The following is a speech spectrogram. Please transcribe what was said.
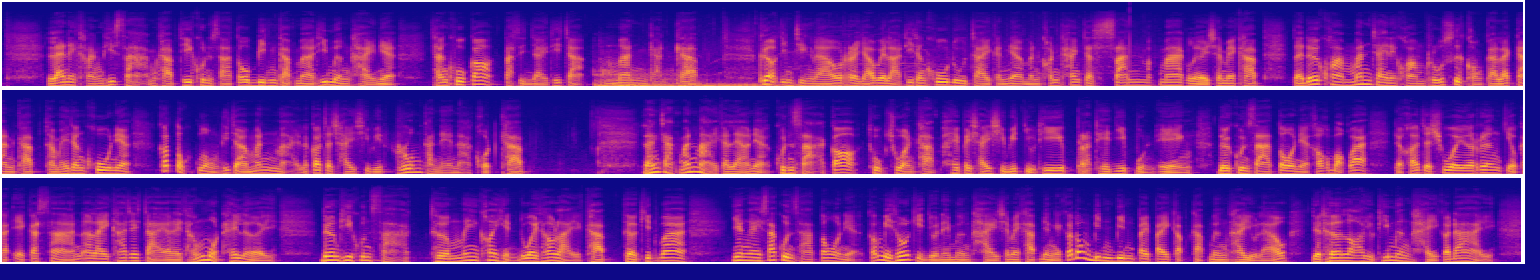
และในครั้งที่3ครับที่คุณซาโต้บินกลับมาที่เมืองไทยเนี่ยทั้งคู่ก็ตัดสินใจที่จะมั่นกันครับคือเอาจริง ๆ แล้วระยะเวลาที่ทั้งคู่ดูใจกันเนี่ยมันค่อนข้างจะสั้นมากๆเลยใช่ไหมครับแต่ด้วยความมั่นใจในความรู้สึกของกันและกันครับทำให้ทั้งคู่เนี่ยก็ตกลงที่จะมั่น่นหมาย แล้วก็จะใช้ชีวิตร่วมกันในอนาคตครับ หลังจากมั่นหมายกันแล้วเนี่ย คุณสาก็ถูกชวนครับ ให้ไปใช้ชีวิตอยู่ที่ประเทศญี่ปุ่นเอง โดยคุณซาโตเนี่ยเขาก็บอกว่าเดี๋ยวเขาจะช่วยเรื่องเกี่ยวกับเอกสารอะไรค่าใช้จ่ายอะไรทั้งหมดให้เลย เดิมทีคุณสาเธอไม่ค่อยเห็นด้วยเท่าไหร่ครับ เธอคิดว่า ยังไงซะคุณซาโต้เนี่ยก็มีธุรกิจอยู่ในเมืองไทยใช่ไหมครับยังไงก็ต้องบินบินไปไปกับกับเมืองไทยอยู่แล้ว เดี๋ยวเธอรออยู่ที่เมืองไทยก็ได้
